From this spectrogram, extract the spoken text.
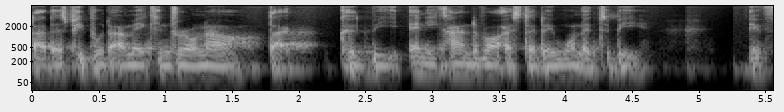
Like there's people that are making drill now that could be any kind of artist that they wanted to be, if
